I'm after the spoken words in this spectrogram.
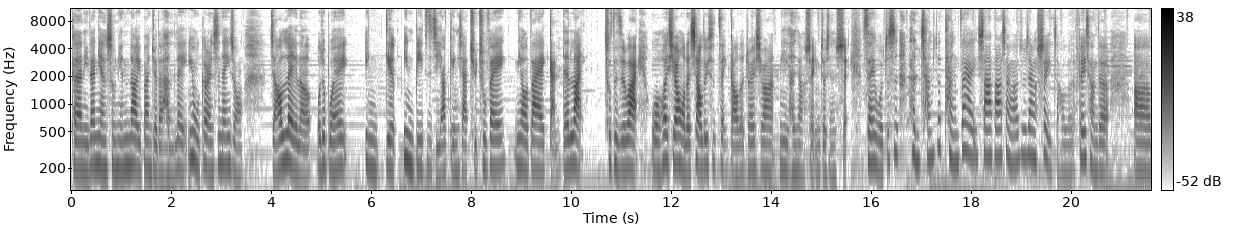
可能你在念书念到一半觉得很累，因为我个人是那一种，只要累了我就不会硬跟硬逼自己要跟下去，除非你有在赶 deadline。除此之外，我会希望我的效率是最高的，就会希望你很想睡你就先睡，所以我就是很长就躺在沙发上，然后就这样睡着了，非常的呃。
